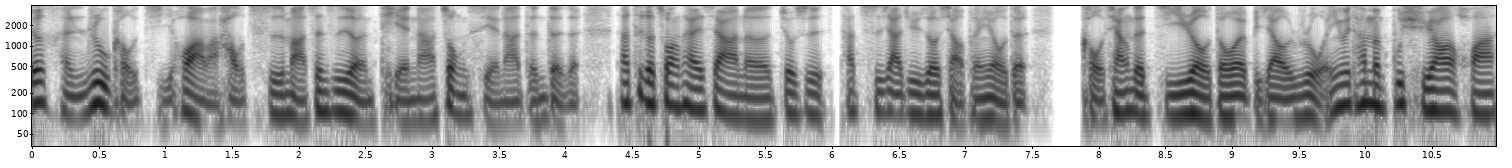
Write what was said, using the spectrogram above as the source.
就很入口即化嘛，好吃嘛，甚至有很甜啊、重咸啊等等的。那这个状态下呢，就是他吃下去之后，小朋友的口腔的肌肉都会比较弱，因为他们不需要花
